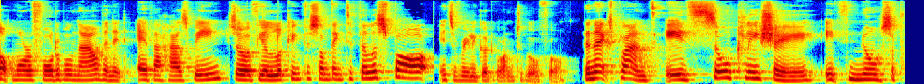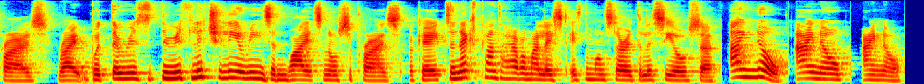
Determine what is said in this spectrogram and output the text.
lot more affordable now than it ever has been. So if you're looking for something to fill a spot, it's a really good one to go for. The next plant is so cliche, it's no surprise, right? But there is there is literally a reason why it's no surprise, okay? So the next plant I have on my list is the Monstera deliciosa. I know, I know, I know.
